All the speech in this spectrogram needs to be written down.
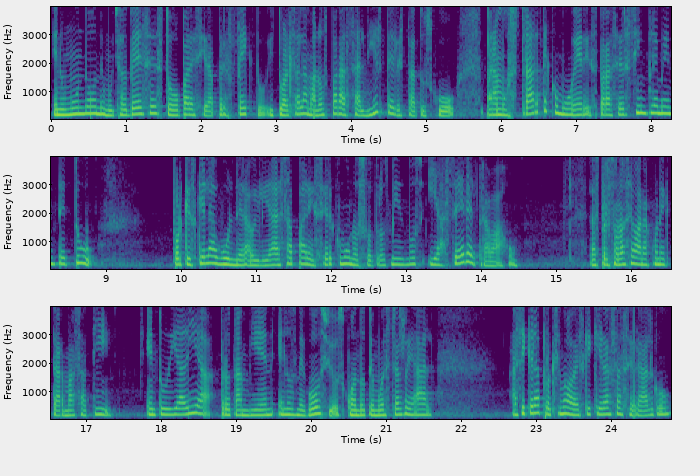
en un mundo donde muchas veces todo pareciera perfecto y tú alzas la mano para salirte del status quo, para mostrarte como eres, para ser simplemente tú. Porque es que la vulnerabilidad es aparecer como nosotros mismos y hacer el trabajo. Las personas se van a conectar más a ti, en tu día a día, pero también en los negocios, cuando te muestras real. Así que la próxima vez que quieras hacer algo,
